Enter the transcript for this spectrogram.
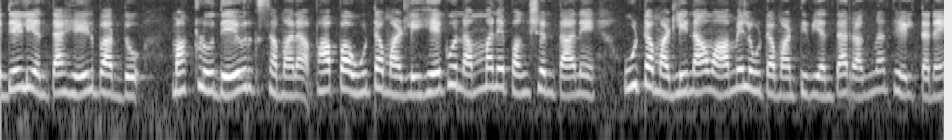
ಎದ್ದೇಳಿ ಅಂತ ಹೇಳಬಾರ್ದು. ಮಕ್ಕಳು ದೇವ್ರಿಗೆ ಸಮಾನ. ಪಾಪ ಊಟ ಮಾಡಲಿ. ಹೇಗೂ ನಮ್ಮನೆ ಫಂಕ್ಷನ್ ತಾನೇ. ಊಟ ಮಾಡಲಿ. ನಾವು ಆಮೇಲೆ ಊಟ ಮಾಡ್ತೀವಿ ಅಂತ ರಂಗನಾಥ್ ಹೇಳ್ತಾನೆ.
